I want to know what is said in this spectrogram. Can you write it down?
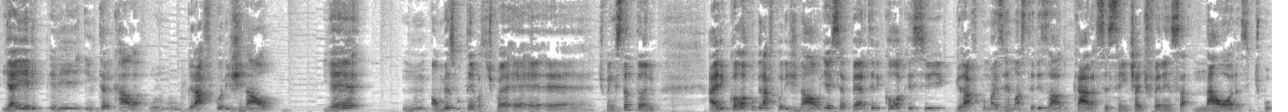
e aí ele, ele intercala o, o gráfico original e é ao mesmo tempo, assim, tipo, é, é, é, é, tipo, é instantâneo. Aí ele coloca o gráfico original e aí você aperta e ele coloca esse gráfico mais remasterizado. Cara, você sente a diferença na hora, assim, tipo,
